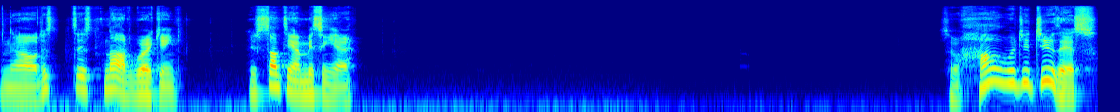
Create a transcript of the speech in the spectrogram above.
No, this is not working. There's something I'm missing here. So how would you do this?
